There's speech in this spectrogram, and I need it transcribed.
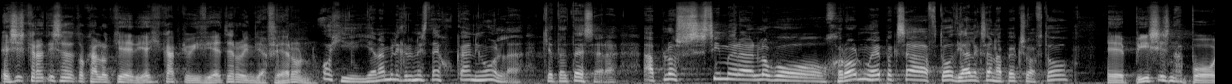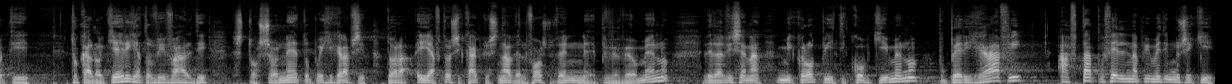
Εσείς κρατήσατε το καλοκαίρι, έχει κάποιο ιδιαίτερο ενδιαφέρον; Όχι, για να είμαι ειλικρινής τα έχω κάνει όλα και τα τέσσερα. Απλώς σήμερα λόγω χρόνου έπαιξα αυτό, διάλεξα να παίξω αυτό. Επίσης να πω ότι το καλοκαίρι για τον Βιβάλντι, στο σονέτο που έχει γράψει τώρα, ή αυτός ή κάποιος συνάδελφός του δεν είναι επιβεβαιωμένο, δηλαδή σε ένα μικρό ποιητικό κείμενο που περιγράφει αυτά που θέλει να πει με τη μουσική.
